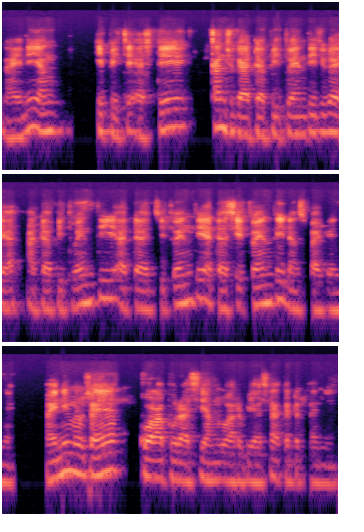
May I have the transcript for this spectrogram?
nah ini yang IPCSD kan juga ada B20 juga ya, ada B20, ada G20, ada C20 dan sebagainya. Nah ini menurut saya kolaborasi yang luar biasa ke depannya.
